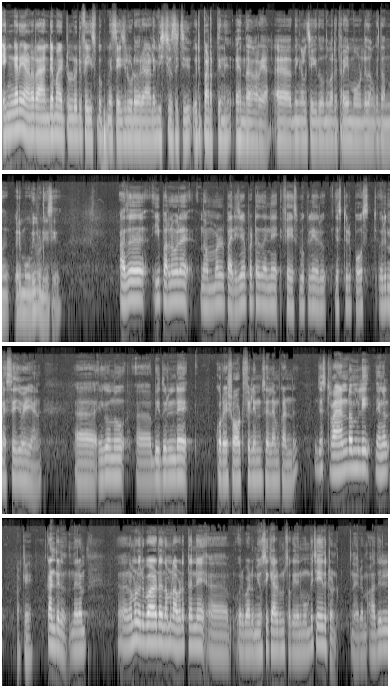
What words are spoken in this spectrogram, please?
എങ്ങനെയാണ് റാൻഡം ആയിട്ടുള്ളൊരു ഫേസ്ബുക്ക് മെസ്സേജിലൂടെ ഒരാളെ വിശ്വസിച്ച് ഒരു പടത്തിന് എന്താ പറയുക നിങ്ങൾ ചെയ്തു എന്ന് പറഞ്ഞ് ഇത്രയും എമൗണ്ട് നമുക്ക് തന്ന് ഒരു മൂവി പ്രൊഡ്യൂസ് ചെയ്തു അത് ഈ പറഞ്ഞ പോലെ നമ്മൾ പരിചയപ്പെട്ടത് തന്നെ ഫേസ്ബുക്കിലെ ഒരു ജസ്റ്റ് ഒരു പോസ്റ്റ് ഒരു മെസ്സേജ് വഴിയാണ്. എനിക്ക് തോന്നുന്നു ബിദുലിന്റെ കുറേ ഷോർട്ട് ഫിലിംസ് എല്ലാം കണ്ട് ജസ്റ്റ് റാൻഡംലി ഞങ്ങൾ ഓക്കെ കണ്ടിരുന്നു. അന്നേരം നമ്മൾ ഒരുപാട് നമ്മൾ അവിടെ തന്നെ ഒരുപാട് മ്യൂസിക് ആൽബംസ് ഒക്കെ ഇതിനു മുമ്പ് ചെയ്തിട്ടുണ്ട്. അന്നേരം അതിൽ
